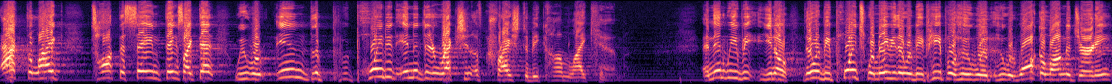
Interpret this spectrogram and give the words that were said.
act alike talk the same, things like that. We were in the pointed in the direction of Christ to become like him. And then we, you know, there would be points where maybe there would be people who would, who would walk along the journey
